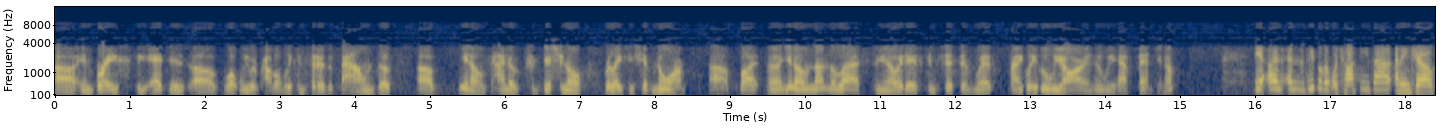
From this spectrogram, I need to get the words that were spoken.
uh, embrace the edges of what we would probably consider the bounds of, of you know, kind of traditional relationship norm. Uh, but, uh, you know, nonetheless, you know, it is consistent with, frankly, who we are and who we have been, you know? Yeah, and, and the people that we're talking about, I mean, Joe,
